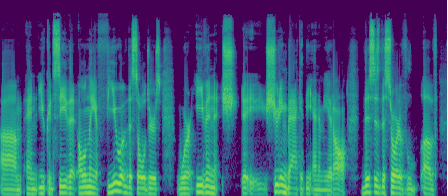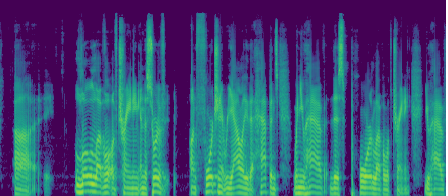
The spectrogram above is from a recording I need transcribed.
Um, and you could see that only a few of the soldiers were even sh- eh, shooting back at the enemy at all. This is the sort of of uh, low level of training and the sort of unfortunate reality that happens when you have this poor level of training. You have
